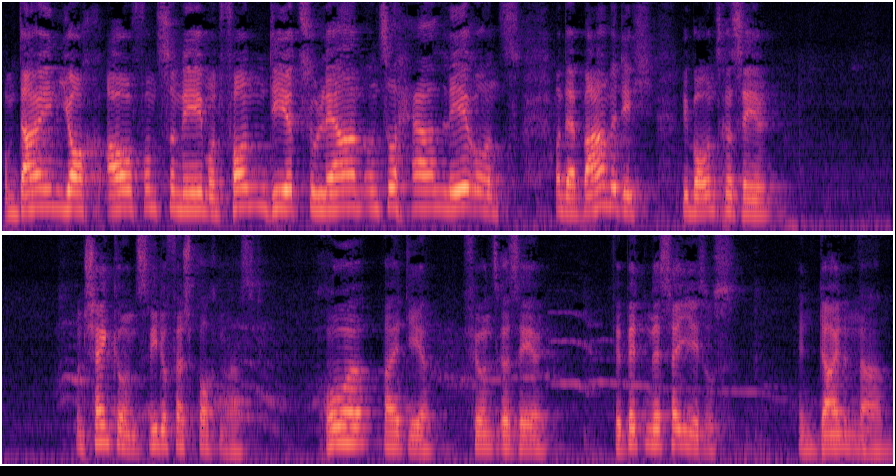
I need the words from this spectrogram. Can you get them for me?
um dein Joch auf uns zu nehmen und von dir zu lernen. Und so, Herr, lehre uns und erbarme dich über unsere Seelen und schenke uns, wie du versprochen hast, Ruhe bei dir für unsere Seelen. Wir bitten es, Herr Jesus, in deinem Namen.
